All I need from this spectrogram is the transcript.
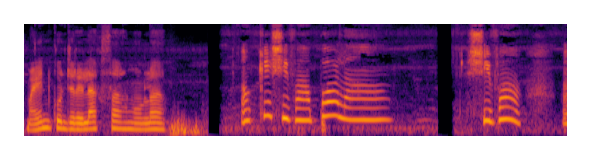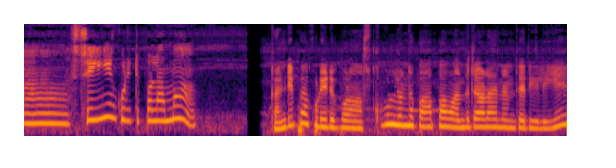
மைண்ட் கொஞ்சம் ரிலாக்ஸ் ஆகணும்ல ஓகே சிவா போகலாம் சிவா ஸ்ரீயும் கூட்டிகிட்டு போகலாமா கண்டிப்பாக கூட்டிகிட்டு போகலாம் ஸ்கூல்லேருந்து பாப்பா வந்துட்டாளா என்னன்னு தெரியலையே.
